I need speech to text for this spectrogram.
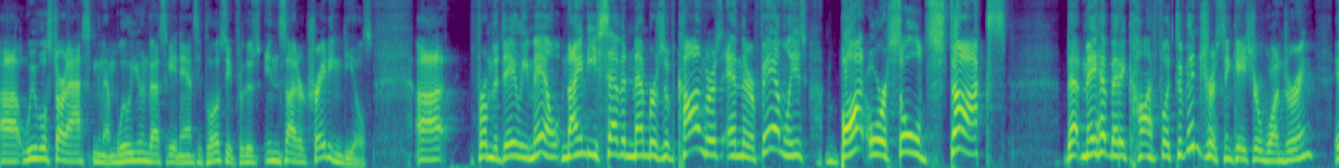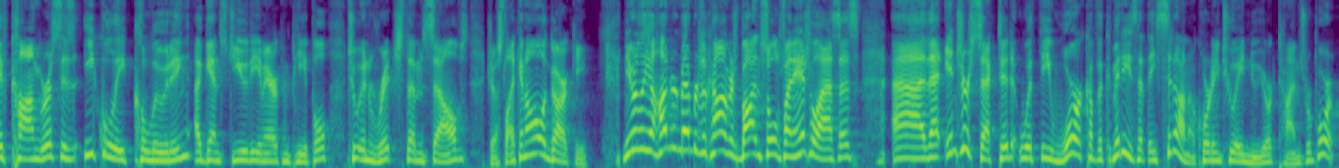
uh, we will start asking them, "Will you investigate Nancy Pelosi for those insider trading deals?" Uh, from the Daily Mail, 97 members of Congress and their families bought or sold stocks that may have been a conflict of interest, in case you're wondering, if Congress is equally colluding against you, the American people, to enrich themselves, just like an oligarchy. Nearly 100 members of Congress bought and sold financial assets uh, that intersected with the work of the committees that they sit on, according to a New York Times report.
